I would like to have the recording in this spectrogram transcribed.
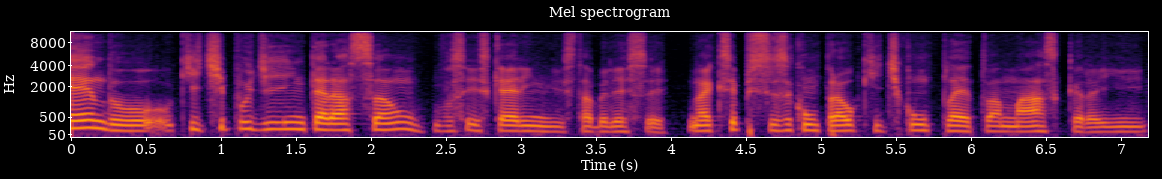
vendo que tipo de interação vocês querem estabelecer. Não é que você precisa comprar o kit completo, a máscara e.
